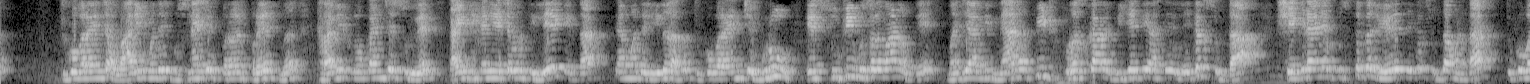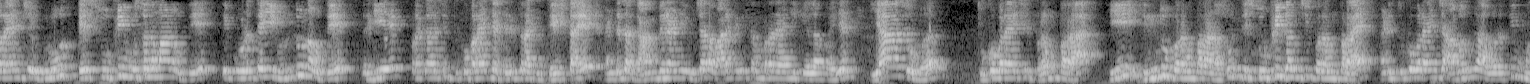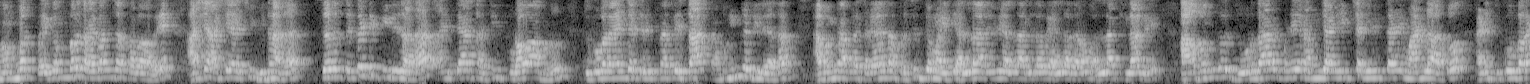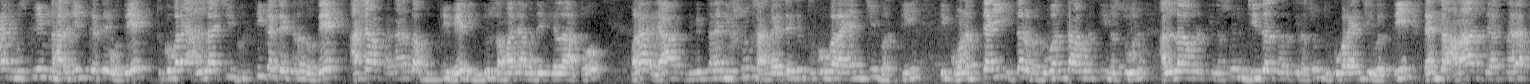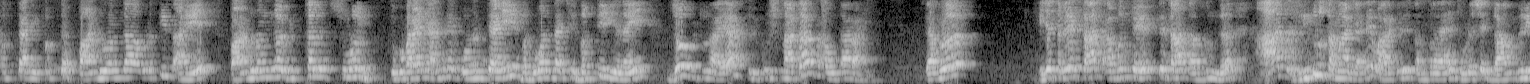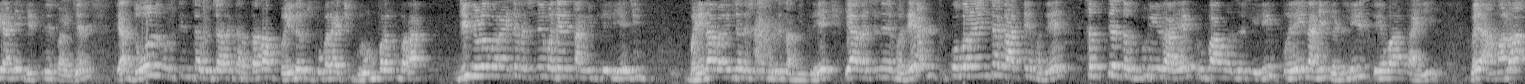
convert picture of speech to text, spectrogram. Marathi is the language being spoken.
तुकोबरायांच्या वारीमध्ये घुसण्याचे प्रयत्न ठराविक लोकांचे सुरू आहेत. काही ठिकाणी याच्यावरती लेख येतात. त्यामध्ये लिहिलं जातं तुकोबरायांचे गुरु हे सुफी मुसलमान होते. म्हणजे अगदी ज्ञानपीठ पुरस्कार विजेते असलेले लेखक सुद्धा शेकड्याने पुस्तकं लिहिलेले लेखक सुद्धा म्हणतात तुकोबरायांचे गुरु हे सुफी मुसलमान होते ते कोणतेही हिंदू नव्हते तर ही एक प्रकारची तुकोबरायांच्या चरित्राची चेष्टा आहे आणि त्याचा गांभीर्याने विचार वारकरी संप्रदायाने केला पाहिजे. यासोबत तुकोबरायाची परंपरा ही हिंदू परंपरा नसून ती सुफिझमची परंपरा आहे आणि तुकोबरायांच्या अभंगावरती मोहम्मद पैगंबर साहेबांचा प्रभाव आहे. अशा आशयाची विधानं सरसकट केली जातात आणि त्यासाठी पुरावा म्हणून तुकोबरायांच्या चरित्रातले सात अभंग दिले जातात. अभंग आपल्या सगळ्यांना प्रसिद्ध माहिती अल्लाह देवे अल्लाह दिलावे अल्लाह दारू अल्लाह खिलावे अभंग जोरदारपणे रमजान ईदच्या निमित्ताने मांडला जातो आणि तुकोबराय मुस्लिम धार्जिन कसे होते? तुकोबराय अल्लाची भक्ती कसे करत होते? अशा प्रकारचा बुद्धिभेद हिंदू समाजामध्ये केला जातो. मला या निमित्ताने निक्षून सांगायचंय की तुकोबरायांची भक्ती ही कोणत्याही इतर भगवंतावरती नसून अल्लावरती नसून जीसस वरती नसून तुकोबरायांची भक्ती त्यांचं आराध्य असणाऱ्या फक्त आणि फक्त पांडुरंगावरतीच आहे. पांडुरंग विठ्ठल सोडून तुकोबरायांनी अन्य कोणत्याही भगवंताची भक्ती केली नाही जो विठुराया श्रीकृष्णाचाच अवतार आहे. त्यामुळं हे जे सगळे सात अभंग आहेत ते सात अभंग आज हिंदू समाजाने वारकरी संप्रदायाने थोडेसे गांभीर्याने घेतले पाहिजे या दोन गोष्टींचा विचार करताना पहिलं तुकोबरायाची गुरु परंपरा जी निळोबरायाच्या रचनेमध्ये सांगितलेली आहे जी बहिणाबाईंच्या रचनेमध्ये सांगितली आहे. या रचनेमध्ये आणि तुकोबरायांच्या गाथेमध्ये सत्य सद्गुरी राय कृपा मज केली परी नाही घडली सेवा काही म्हणजे आम्हाला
